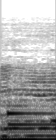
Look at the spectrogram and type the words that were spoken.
Spirit.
